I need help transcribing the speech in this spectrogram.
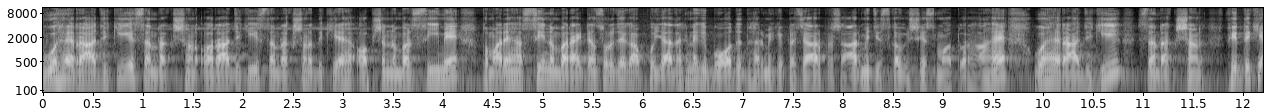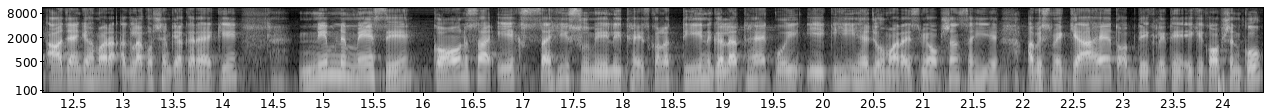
वो है राजकीय संरक्षण। और राजकीय संरक्षण देखिए है ऑप्शन नंबर सी में तो हमारे यहाँ सी नंबर राइट आंसर हो जाएगा। आपको याद रखना कि बौद्ध धर्म के प्रचार प्रसार में जिसका विशेष महत्व रहा है, वह है राजकीय संरक्षण। फिर देखिए, आ जाएँगे हमारा अगला क्वेश्चन क्या कर रहा है कि निम्न में से कौन सा एक सही सुमेलित है इसका मतलब तीन गलत है, कोई एक ही है जो हमारा इसमें ऑप्शन सही है। अब इसमें क्या है? तो अब देख लेते हैं एक एक ऑप्शन को।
